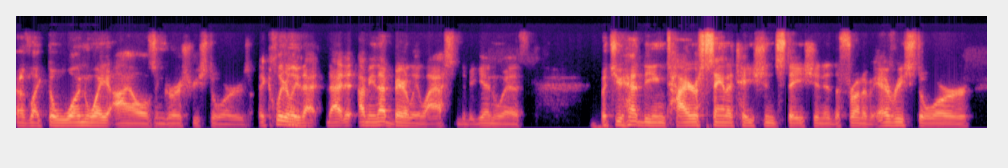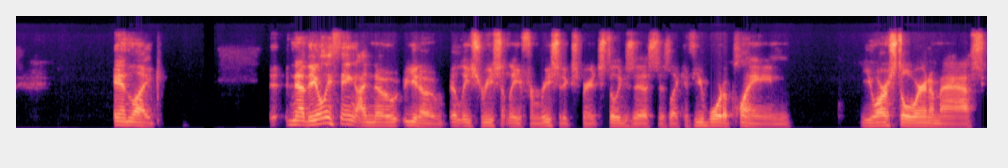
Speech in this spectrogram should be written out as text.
of like the one way aisles in grocery stores. Like clearly that that I mean that barely lasted to begin with, but you had the entire sanitation station at the front of every store, and like now the only thing I know, you know, at least recently from recent experience still exists is like if you board a plane, you are still wearing a mask,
